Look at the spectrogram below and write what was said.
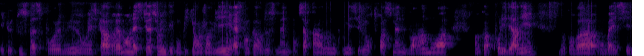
et que tout se passe pour le mieux. On espère vraiment. La situation était compliquée en janvier. Il reste encore deux semaines pour certains avant le premier séjour, trois semaines, voire un mois encore pour les derniers. Donc, on va, on va essayer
